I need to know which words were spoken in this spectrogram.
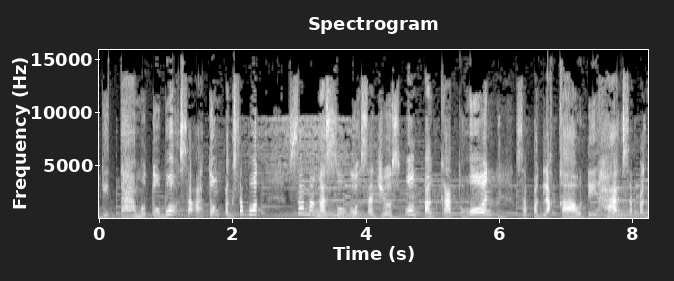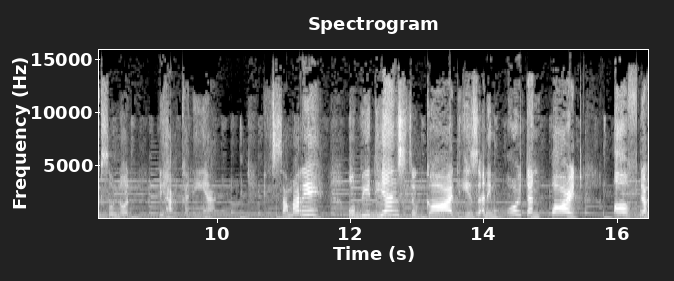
kita motubo sa atong pagsabot sa mga sugo sa Dios ug pagkatuon sa paglakaw diha sa pagsunod diha kaniya. In summary, obedience to God is an important part of the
